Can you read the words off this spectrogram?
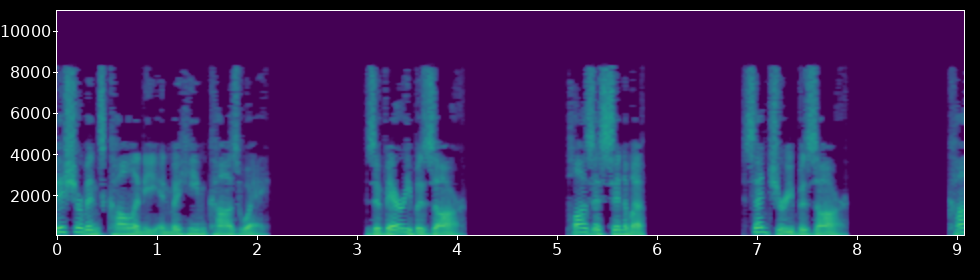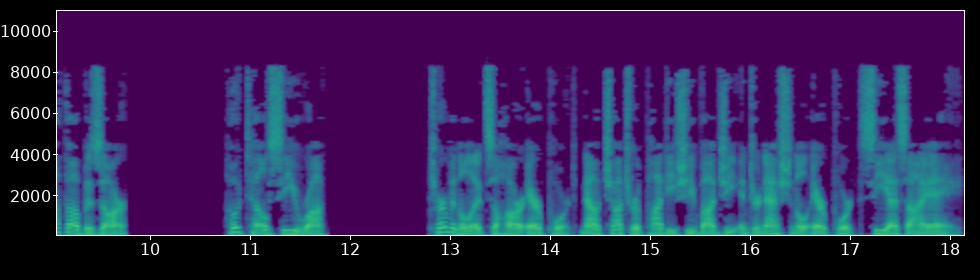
Fisherman's Colony in Mahim Causeway. Zaveri Bazaar. Plaza Cinema. Century Bazaar. Katha Bazaar. Hotel Sea Rock. Terminal at Sahar Airport now Chhatrapati Shivaji International Airport CSIA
